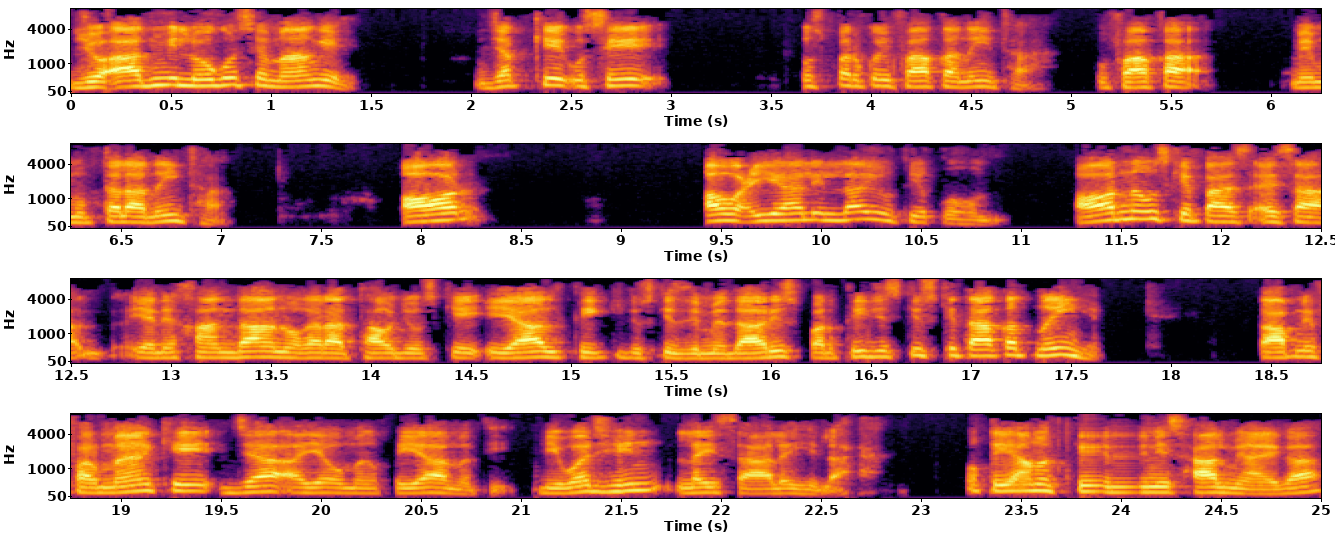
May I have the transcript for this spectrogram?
جو آدمی لوگوں سے مانگے، جبکہ اسے اس پر کوئی فاقہ نہیں تھا فاقہ میں مبتلا نہیں تھا۔ اور او عیال اللہ یوتیقہم اور نہ اس کے پاس ایسا یعنی خاندان وغیرہ تھا جو اس کی عیال تھی جس کی ذمہ داری اس پر تھی، جس کی اس کی طاقت نہیں ہے۔ تو آپ نے فرمایا کہ جا یوم القیامتی بوجہ لیس علیہ لح وہ قیامت کے دن اس حال میں آئے گا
